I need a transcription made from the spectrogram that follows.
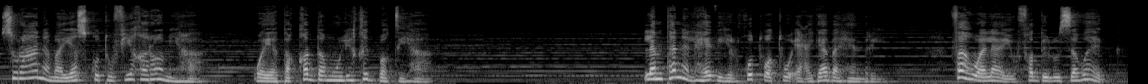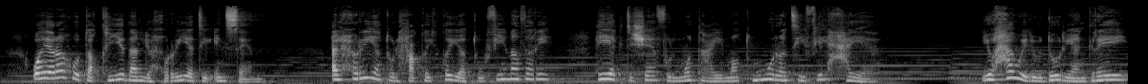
سرعان ما يسقط في غرامها ويتقدم لخطبتها. لم تنل هذه الخطوة إعجاب هنري فهو لا يفضل الزواج ويراه تقييدا لحرية الإنسان. الحرية الحقيقية في نظره هي اكتشاف المتع المطمورة في الحياة. يحاول دوريان جراي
